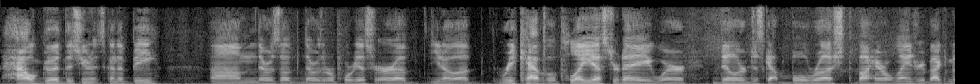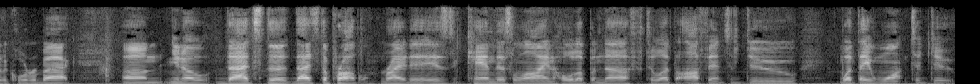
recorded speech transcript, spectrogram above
how good this unit's going to be. Um, there was a there was a report yesterday, or a you know a recap of a play yesterday where Dillard just got bull rushed by Harold Landry back into the quarterback. Um, you know that's the that's the problem, right? Is can this line hold up enough to let the offense do what they want to do?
